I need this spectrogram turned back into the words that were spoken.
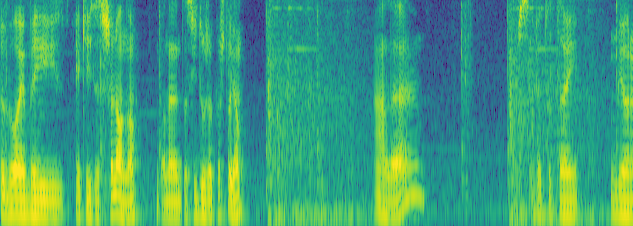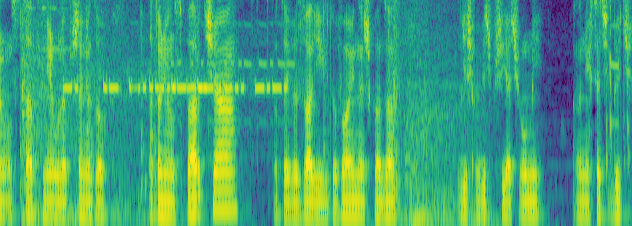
by było jakby jakieś zestrzelono, bo one dosyć dużo kosztują. Ale już sobie tutaj biorę ostatnie ulepszenie do batalionu wsparcia. Tutaj wezwali ich do wojny, szkoda. Mieliśmy być przyjaciółmi, ale nie chcecie być.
